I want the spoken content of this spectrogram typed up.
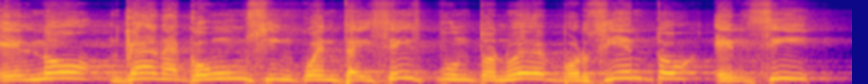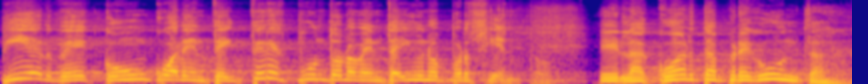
el no gana con un 56.9%, el sí pierde con un 43.91%. En la cuarta pregunta,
